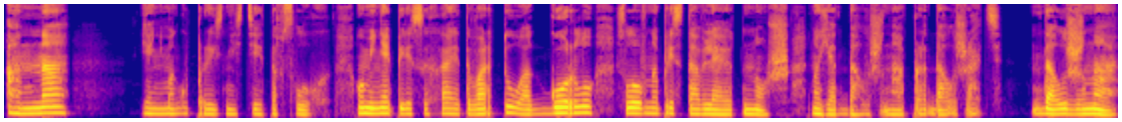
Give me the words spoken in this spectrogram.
Она... Я не могу произнести это вслух. У меня пересыхает во рту, а к горлу словно приставляют нож. Но я должна продолжать. Должна.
